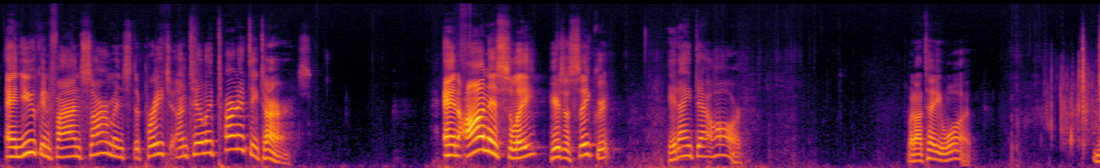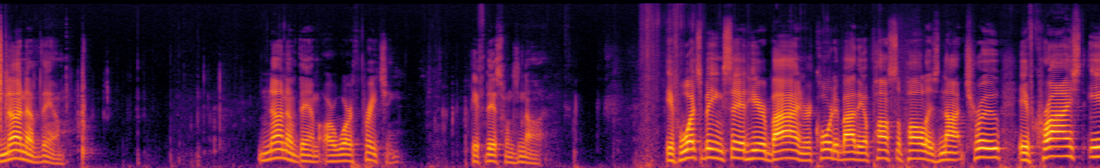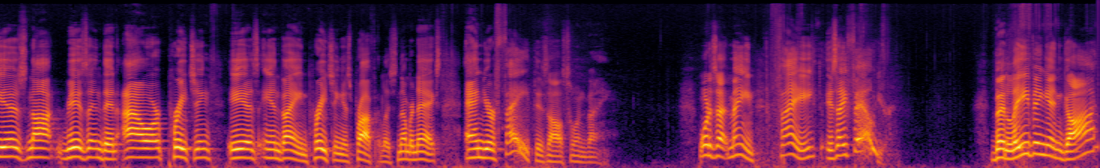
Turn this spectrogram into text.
and you can find sermons to preach until eternity turns. And honestly, here's a secret it ain't that hard. But I'll tell you what, None of them, none of them are worth preaching if this one's not. If what's being said here by and recorded by the Apostle Paul is not true, if Christ is not risen, then our preaching is in vain. Preaching is profitless. Number next, and your faith is also in vain. What does that mean? Faith is a failure. Believing in God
